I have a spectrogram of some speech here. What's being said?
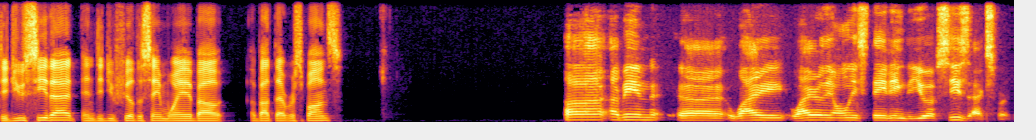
Did you see that and did you feel the same way about about that response? Uh, I mean, uh, why why are they only stating the UFC's experts?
